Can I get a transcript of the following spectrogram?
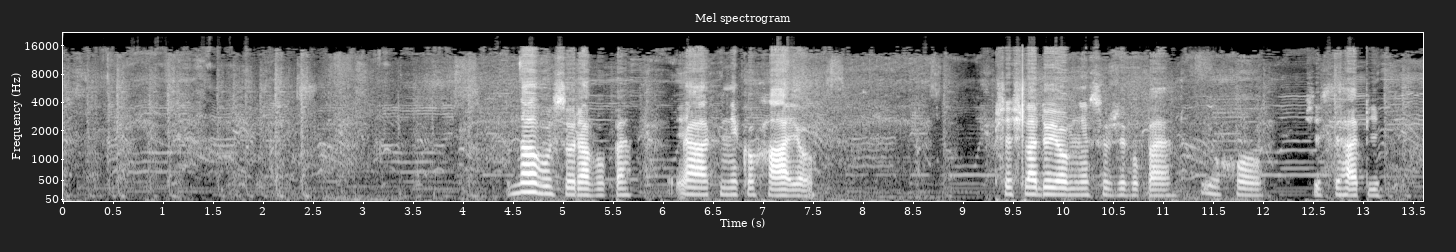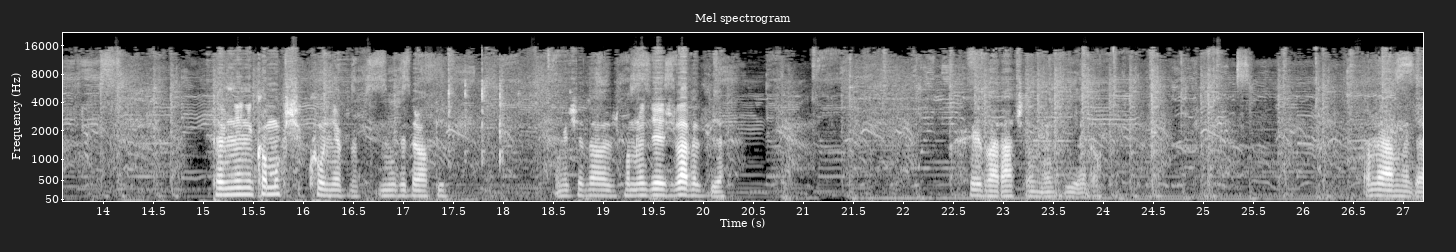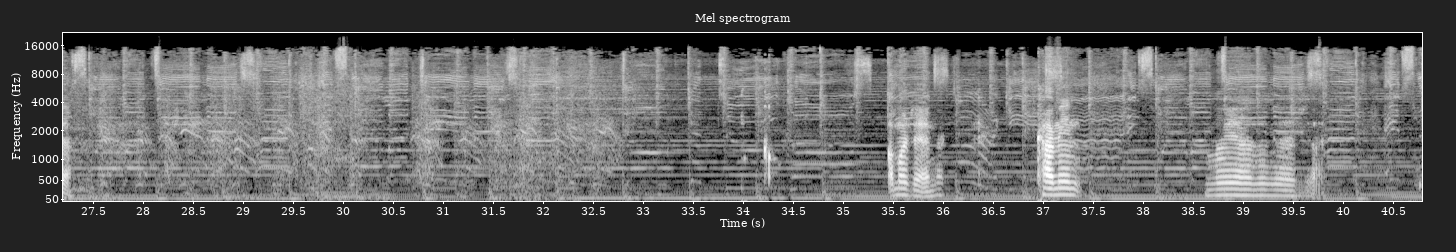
Znowu sura WP. Jak mnie kochają. Prześladują mnie surzy WP. Juhu. Wszyscy happy. Pewnie nikomu ku nie, wy, nie wydropi. Mogę się założyć. Mam nadzieję, że level bije. Chyba raczej nie bije go. No miałem nadzieję. A może jednak. Kamień... No ja no wierzę.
